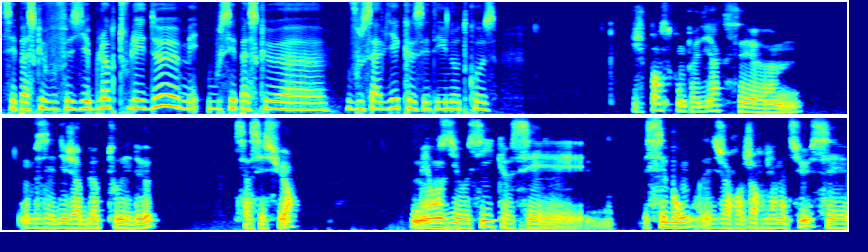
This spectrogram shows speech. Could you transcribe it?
C'est parce que vous faisiez bloc tous les deux, mais ou c'est parce que vous saviez que c'était une autre cause? Je pense qu'on peut dire que c'est. on faisait déjà bloc tous les deux, ça c'est sûr. Mais on se dit aussi que c'est c'est bon. Je, je reviens là-dessus. C'est,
